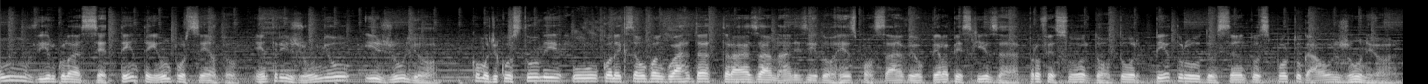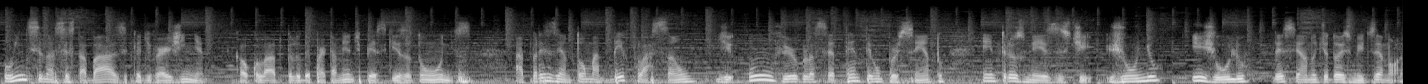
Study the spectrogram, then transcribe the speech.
1,71% entre junho e julho. Como de costume, o Conexão Vanguarda traz a análise do responsável pela pesquisa, professor Dr. Pedro dos Santos Portugal Júnior. O índice na cesta básica de Varginha, calculado pelo Departamento de Pesquisa do Unis, apresentou uma deflação de 1,71% entre os meses de junho e julho desse ano de 2019.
